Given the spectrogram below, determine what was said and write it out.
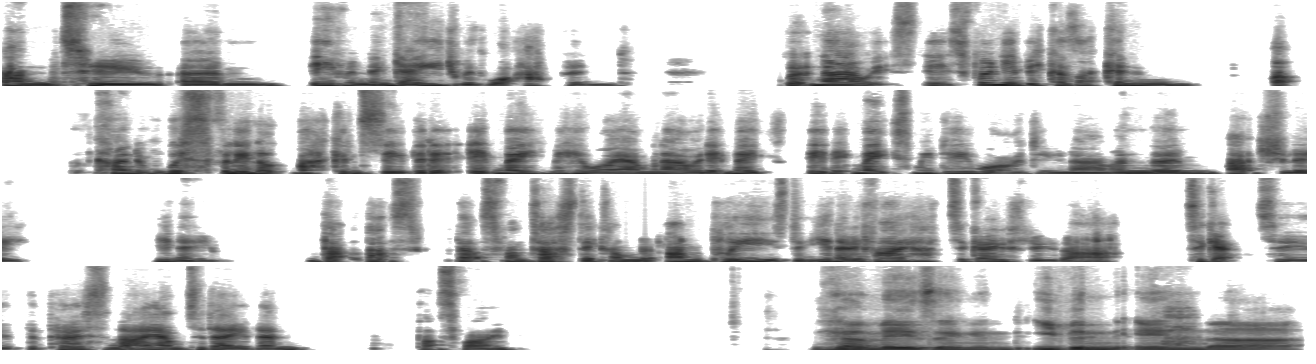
and to um, even engage with what happened. But now it's it's funny because I can kind of wistfully look back and see that it, it made me who I am now, and it makes it, it makes me do what I do now. And um, actually, you know, that that's that's fantastic. I'm I'm pleased. You know, if I had to go through that to get to the person that I am today, then that's fine. Yeah, amazing. And even in the,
